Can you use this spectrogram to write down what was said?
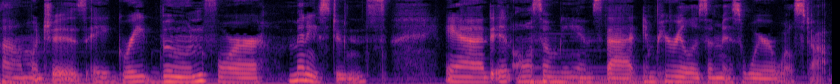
um, which is a great boon for many students. And it also means that imperialism is where we'll stop.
